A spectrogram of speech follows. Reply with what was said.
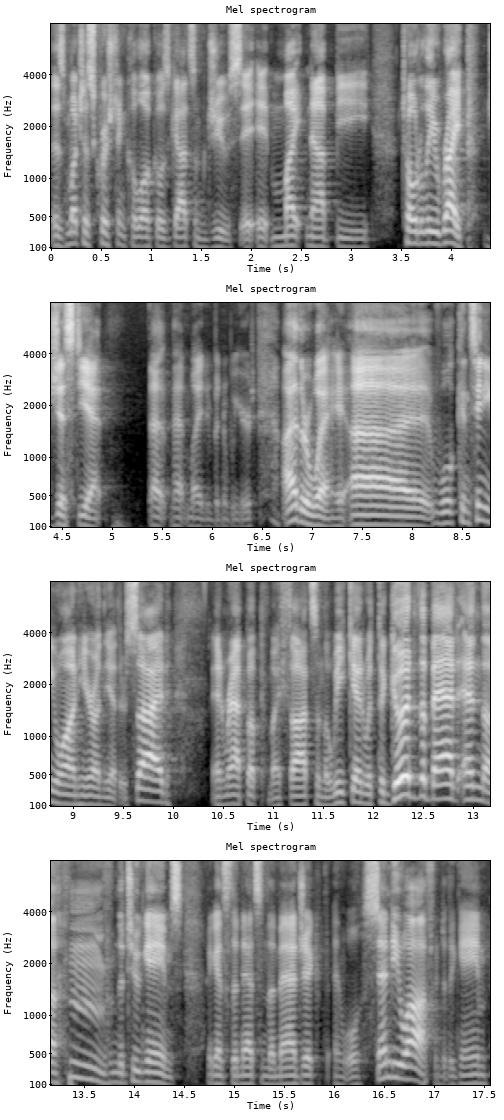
as much as Christian Koloko's got some juice, it, it might not be totally ripe just yet. That, that might have been weird. Either way, uh, we'll continue on here on the other side and wrap up my thoughts on the weekend with the good, the bad, and the hmm from the two games against the Nets and the Magic. And we'll send you off into the game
